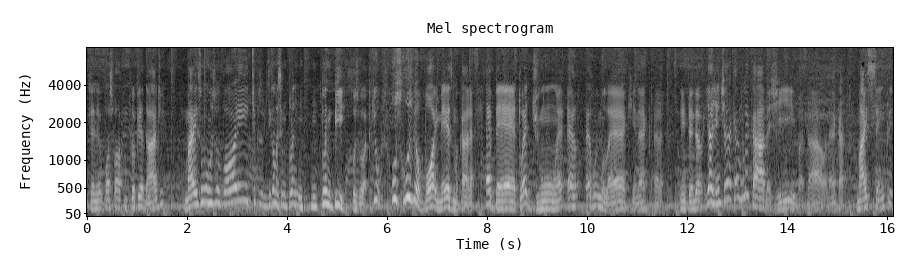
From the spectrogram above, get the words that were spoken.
entendeu? Eu posso falar com propriedade. Mas um Roosevelt Boy, tipo, digamos assim, um plan, um plan B Roosevelt Boy. Porque o- os Roosevelt Boy mesmo, cara, é Beto, é Jun, é, é, é ruim moleque, né, cara? Entendeu? E a gente era aquela molecada, Giba e tal, né, cara? Mas sempre.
